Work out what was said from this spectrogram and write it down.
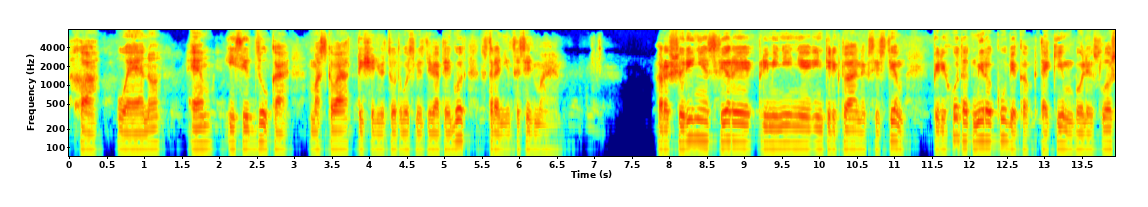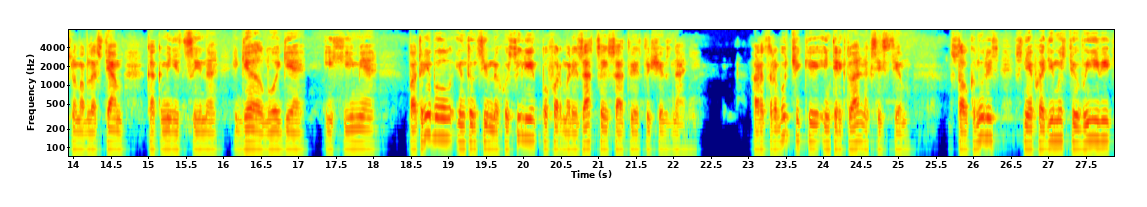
Х. Уэно, М. Исидзука. Москва, 1989 год, страница 7. Расширение сферы применения интеллектуальных систем, переход от мира кубиков к таким более сложным областям, как медицина, геология и химия, потребовал интенсивных усилий по формализации соответствующих знаний. Разработчики интеллектуальных систем столкнулись с необходимостью выявить,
